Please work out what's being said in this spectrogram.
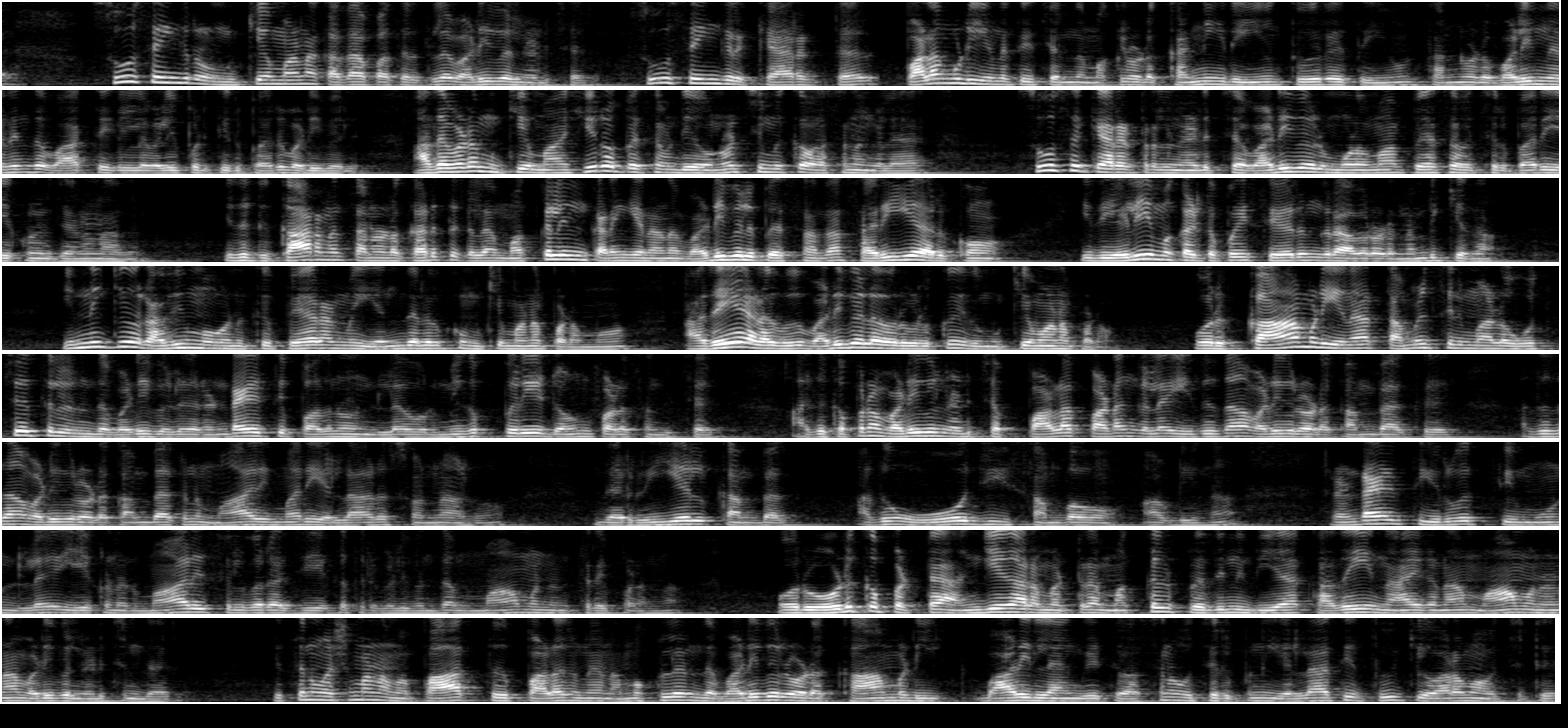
சூசைங்கிற ஒரு முக்கியமான கதாபாத்திரத்தில் வடிவேல் நடித்தார் சூசைங்கிற கேரக்டர் பழங்குடி இனத்தைச் சேர்ந்த மக்களோட கண்ணீரையும் துயரத்தையும் தன்னோட வழி நிறைந்த வார்த்தைகளில் வெளிப்படுத்தியிருப்பார் வடிவேலு. அதை விட முக்கியமாக ஹீரோ பேச வேண்டிய உணர்ச்சி மிக்க வசனங்களை சூசை கேரக்டரில் நடித்த வடிவேல் மூலமாக பேச வச்சிருப்பார் இயக்குனர் ஜனநாதன் இதுக்கு காரணம் தன்னோட கருத்துக்களை மக்களின் கலைஞரான வடிவில் பேசினா தான் சரியாக இருக்கும். இது எளிய மக்கள்கிட்ட போய் சேருங்கிற அவரோட நம்பிக்கை தான். இன்றைக்கும் ரவிமோகனுக்கு பேராண்மை எந்த அளவுக்கு முக்கியமான படமோ அதே அளவு வடிவேல் அவர்களுக்கும் இது முக்கியமான படம். ஒரு காமெடினா தமிழ் சினிமாவில் உச்சத்தில் இருந்த வடிவேலு ரெண்டாயிரத்தி பதினொன்றில் ஒரு மிகப்பெரிய டவுன்ஃபாலை சந்தித்தார் அதுக்கப்புறம் வடிவேல் நடித்த பல படங்களை இதுதான் வடிவேலோட கம்பேக்கு அதுதான் வடிவேலோட கம்பேக்குன்னு மாறி மாறி எல்லாரும் சொன்னாலும் இந்த ரியல் கம்பேக் அதுவும் ஓஜி சம்பவம் அப்படின்னா ரெண்டாயிரத்தி இருபத்தி மூணில் இயக்குனர் மாரி செல்வராஜ் இயக்கத்தில் வெளிவந்த மாமன்னன் திரைப்படம் தான். ஒரு ஒடுக்கப்பட்ட அங்கீகாரமற்ற மக்கள் பிரதிநிதியாக கதையின் நாயகனாக மாமன்னனாக வடிவேல் நடிச்சிருந்தார். இத்தனை வருஷமாக நம்ம பார்த்து பழகுன நமக்குள்ளே இருந்த வடிவேலோட காமெடி பாடி லாங்குவேஜ் வசன உச்சரிப்புன்னு எல்லாத்தையும் தூக்கி ஓரமாக வச்சுட்டு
